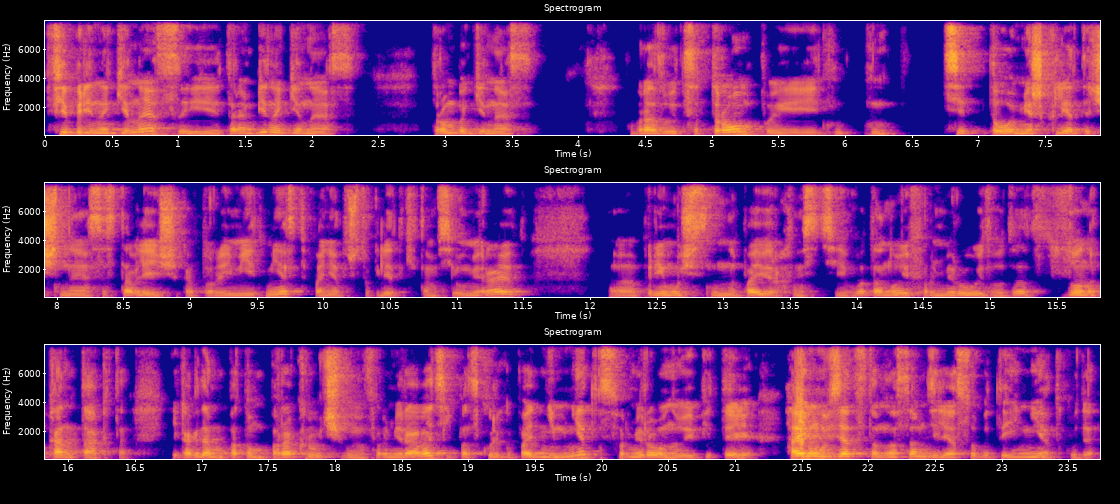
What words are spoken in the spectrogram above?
фибриногенез и тромбиногенез, тромбогенез образуется тромб и то межклеточная составляющая, которая имеет место. Понятно, что клетки там все умирают, Э, преимущественно на поверхности, вот оно и формирует вот эту зону контакта. И когда мы потом прокручиваем формирователь, поскольку под ним нет сформированного эпителия, а ему взяться там на самом деле особо-то и неоткуда.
